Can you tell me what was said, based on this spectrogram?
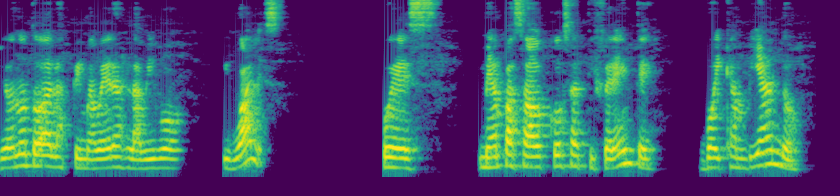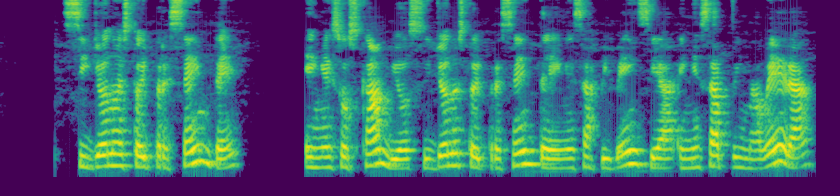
Yo no todas las primaveras la vivo iguales, pues me han pasado cosas diferentes, voy cambiando. Si yo no estoy presente en esos cambios, si yo no estoy presente en esas vivencias, en esa primavera,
